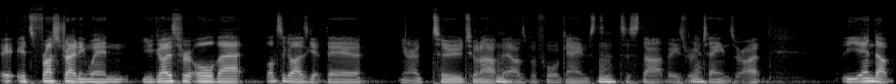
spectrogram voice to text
it's frustrating when you go through all that. Lots of guys get there, you know, two two and a half hmm. hours before games to, hmm. to start these routines, right? you end up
